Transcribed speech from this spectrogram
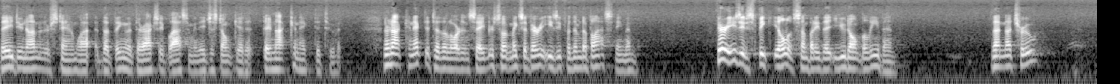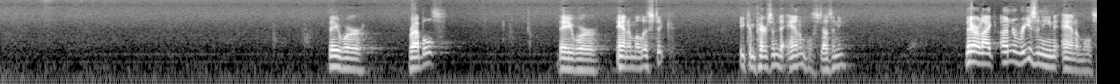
They do not understand what the thing that they're actually blaspheming. They just don't get it. They're not connected to it. They're not connected to the Lord and Savior, so it makes it very easy for them to blaspheme Him. Very easy to speak ill of somebody that you don't believe in. That not true? They were rebels. They were animalistic. He compares them to animals, doesn't he? They're like unreasoning animals.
